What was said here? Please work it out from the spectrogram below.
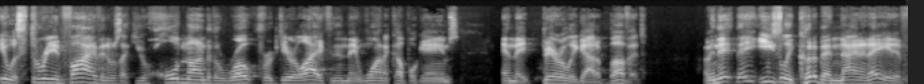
it was 3 and 5 and it was like you're holding on to the rope for dear life and then they won a couple games and they barely got above it I mean, they, they easily could have been nine and eight if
